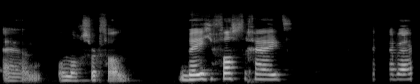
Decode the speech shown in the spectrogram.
Um, om nog een soort van een beetje vastigheid te hebben.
